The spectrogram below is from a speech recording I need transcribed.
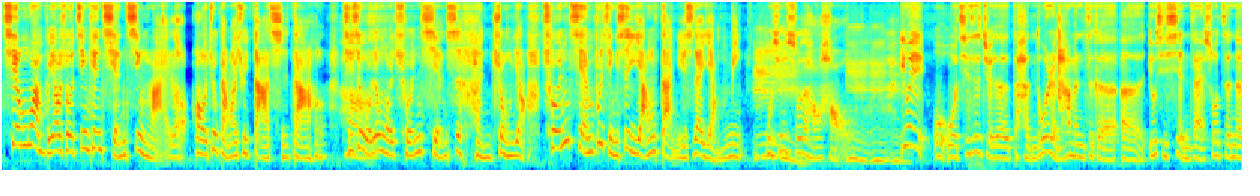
千万不要说今天钱进来了哦，就赶快去大吃大喝。其实我认为存钱是很重要，存钱不仅是养胆，也是在养命。我觉得说的好好哦。嗯嗯，因为我我其实觉得很多人他们这个呃，尤其现在说真的，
